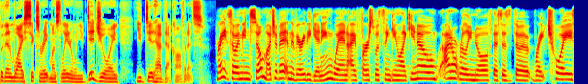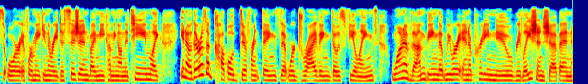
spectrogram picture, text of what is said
but then why six or eight months later, when you did join, you did have that confidence. Right. So, I mean, so much of it in the very beginning when I first was thinking, like, you know, I don't really know if this is the right choice or if we're making the right decision by me coming on the team. Like, you know, there was a couple different things that were driving those feelings. One of them being that we were in a pretty new relationship and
